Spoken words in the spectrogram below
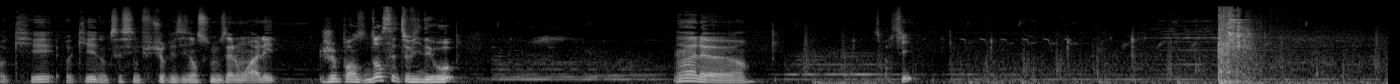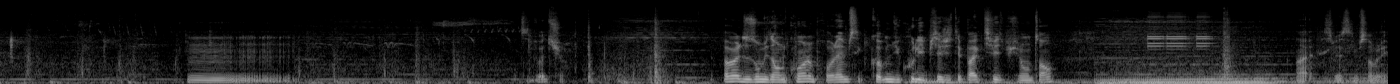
Ok, ok, donc ça c'est une future résidence où nous allons aller, je pense, dans cette vidéo. Alors... C'est parti. Hmm. Cette voiture. Pas mal de zombies dans le coin, le problème c'est que comme du coup les pièges n'étaient pas activés depuis longtemps... Ouais, c'est bien ce qui me semblait.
